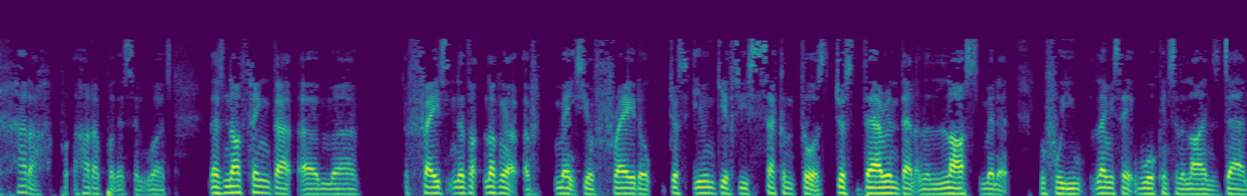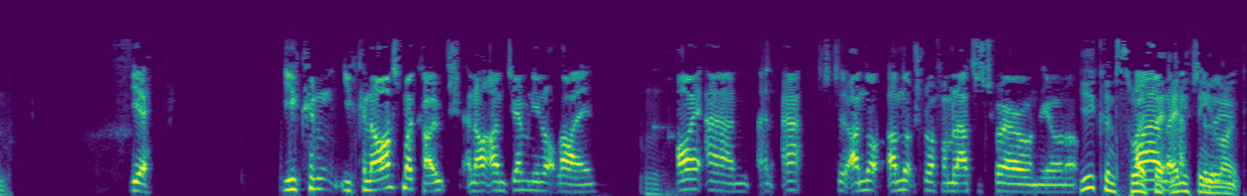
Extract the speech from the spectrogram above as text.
how do how do I put this in words? There's nothing that um uh, nothing that makes you afraid or just even gives you second thoughts just there and then at the last minute before you let me say walk into the lion's den. Yeah, you can you can ask my coach, and I, am generally not lying. Mm. I am an absolute. I'm not. I'm not sure if I'm allowed to swear on here or not. You can swear say anything absolute, you like.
